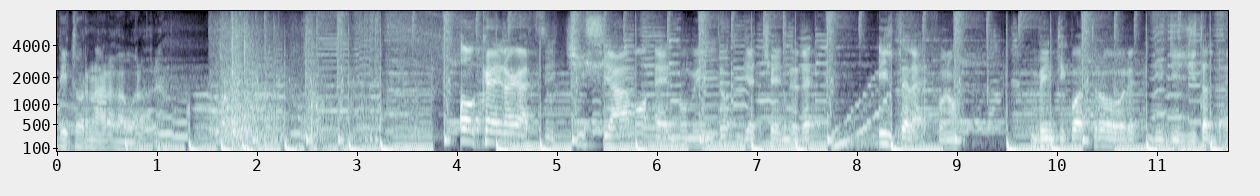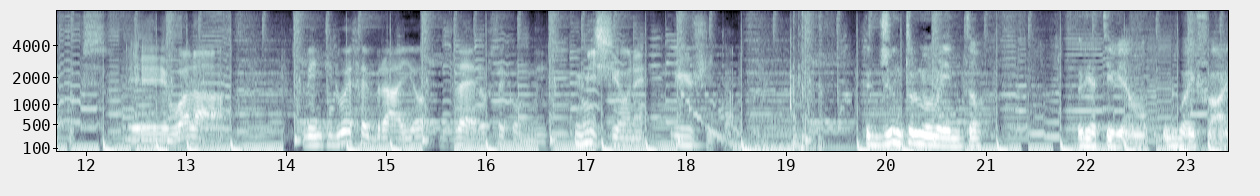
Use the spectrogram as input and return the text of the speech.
di tornare a lavorare. Ok ragazzi, ci siamo, è il momento di accendere il telefono. 24 ore di Digital Detox. E voilà! 22 febbraio, 0 secondi. Missione riuscita. È giunto il momento. Riattiviamo il wifi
